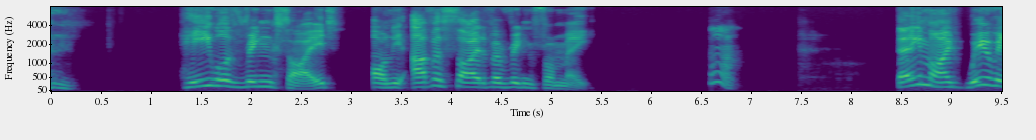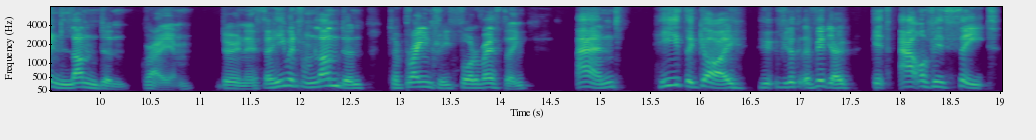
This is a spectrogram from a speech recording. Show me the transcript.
he was ringside on the other side of a ring from me. Huh. Bearing in mind, we were in London, Graham, doing this. So he went from London to Braintree for the wrestling. And he's the guy who, if you look at the video, gets out of his seat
